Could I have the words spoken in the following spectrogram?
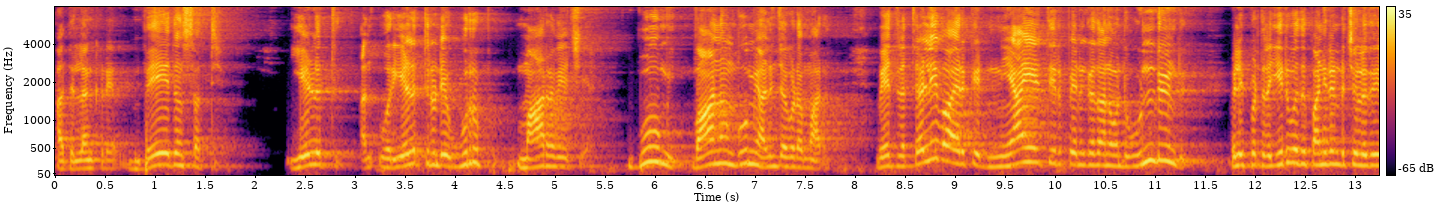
அதெல்லாம் கிடையாது. வேதம் சத்தியம். எழுத்து அந் ஒரு எழுத்தினுடைய உறுப்பு மாறவே செய்யாது. பூமி வானம் பூமி அழிஞ்சா கூட மாறும். வேதத்தில் தெளிவாக இருக்கு நியாய தீர்ப்பு என்கிறதான ஒன்று உண்டு உண்டு. வெளிப்படத்தில் இருபது பன்னிரெண்டு சொல்லுது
